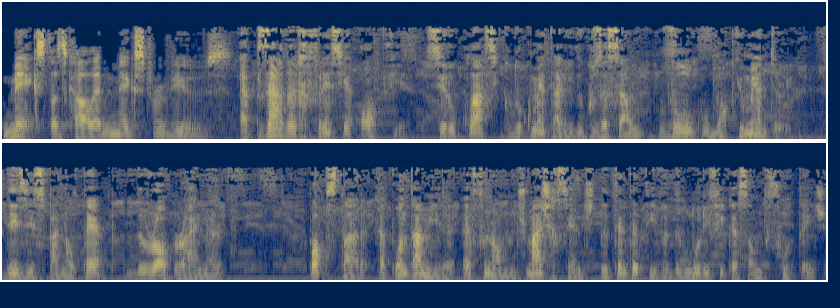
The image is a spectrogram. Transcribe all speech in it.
mixed. Let's call it mixed reviews. Apesar da referência óbvia ser o clássico documentário de gozação, vulgo mockumentary, Dizzy Spinal Tap, de Rob Reiner, Popstar aponta a mira a fenómenos mais recentes de tentativa de glorificação de fúteis,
